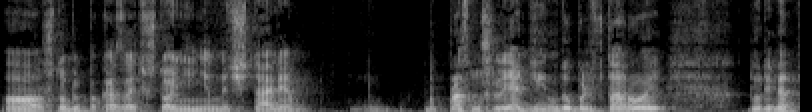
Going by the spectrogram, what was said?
э, чтобы показать, что они не начитали. Прослушали один дубль, второй. Ну, ребят,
